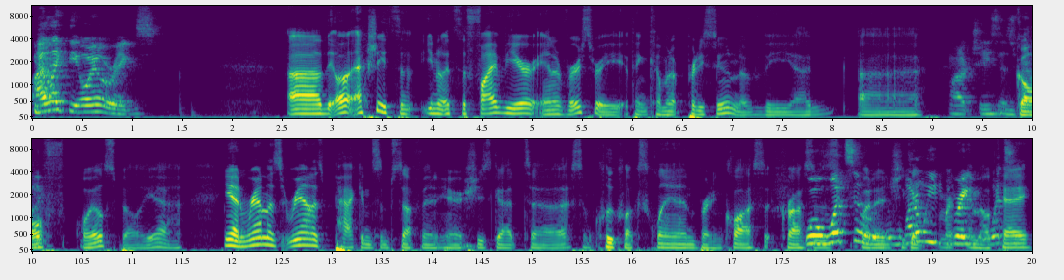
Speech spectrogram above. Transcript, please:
I like the oil rigs. Uh, the oh, actually, it's the you know it's the five year anniversary. I think coming up pretty soon of the uh, uh, Oh Jesus! Gulf oil spill. Yeah, yeah. And Rihanna's Rihanna's packing some stuff in here. She's got uh, some Ku Klux Klan burning cross, crosses Well, what's the- footage. She's why don't we break- MLK?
